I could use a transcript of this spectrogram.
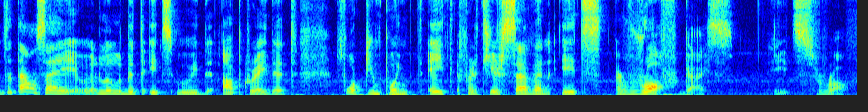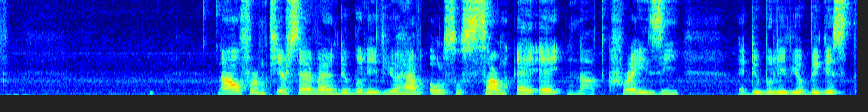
the downside a little bit it's with upgraded 14.8 for tier 7 it's rough guys it's rough now from tier 7 I do believe you have also some AA, not crazy. I do believe your biggest,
